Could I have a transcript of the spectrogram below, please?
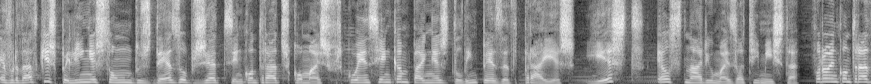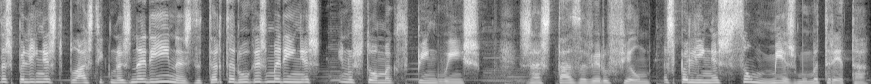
É verdade que as palhinhas são um dos 10 objetos encontrados com mais frequência em campanhas de limpeza de praias. E este é o cenário mais otimista. Foram encontradas palhinhas de plástico nas narinas de tartarugas marinhas e no estômago de pinguins. Já estás a ver o filme. As palhinhas são mesmo uma treta.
